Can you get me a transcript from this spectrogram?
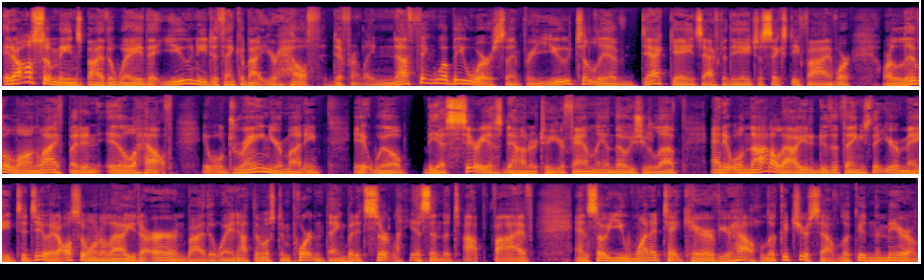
It also means, by the way, that you need to think about your health differently. Nothing will be worse than for you to live decades after the age of 65 or, or live a long life, but in ill health. It will drain your money. It will be a serious downer to your family and those you love, and it will not allow you to do the things that you're made to do. It also won't allow you to earn, by the way, not the most important thing, but it certainly is in the top five. And so you want to take care of your health. Look at yourself, look in the mirror,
